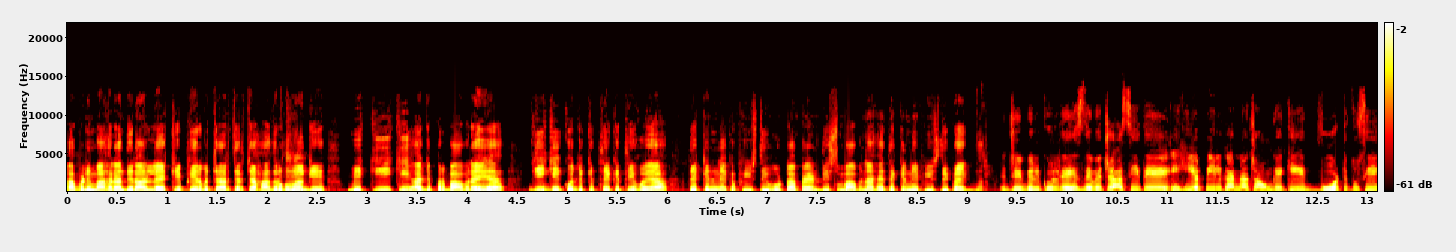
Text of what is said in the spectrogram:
ਆਪਣੇ ਮਾਹਿਰਾਂ ਦੇ ਨਾਲ ਲੈ ਕੇ ਫਿਰ ਵਿਚਾਰ ਚਰਚਾ ਹਾਜ਼ਰ ਹੋਵਾਂਗੇ ਵੀ ਕੀ ਕੀ ਅੱਜ ਪ੍ਰਭਾਵ ਰਹੇ ਆ ਕੀ ਕੀ ਕੁਝ ਕਿੱਥੇ ਕਿੱਥੇ ਹੋਇਆ ਤੇ ਕਿੰਨੇ ਕੁ ਫੀਸ ਦੀ ਵੋਟਾਂ ਪੈਣ ਦੀ ਸੰਭਾਵਨਾ ਹੈ ਤੇ ਕਿੰਨੇ ਫੀਸ ਦੀ ਪੈਗੀਆਂ ਜੀ ਬਿਲਕੁਲ ਤੇ ਇਸ ਦੇ ਵਿੱਚ ਅਸੀਂ ਤੇ ਇਹੀ ਅਪੀਲ ਕਰਨਾ ਚਾਹੂੰਗੇ ਕਿ ਵੋਟ ਤੁਸੀਂ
